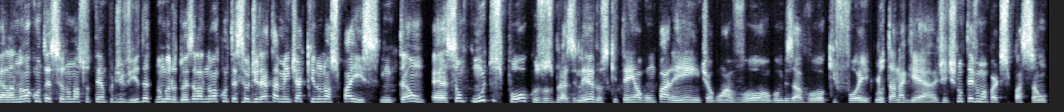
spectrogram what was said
ela não aconteceu no nosso tempo de vida. Número dois, ela não aconteceu diretamente aqui no nosso país. Então, é, são muitos poucos os brasileiros que têm algum parente, algum avô, algum bisavô que foi lutar na guerra. A gente não teve uma participação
